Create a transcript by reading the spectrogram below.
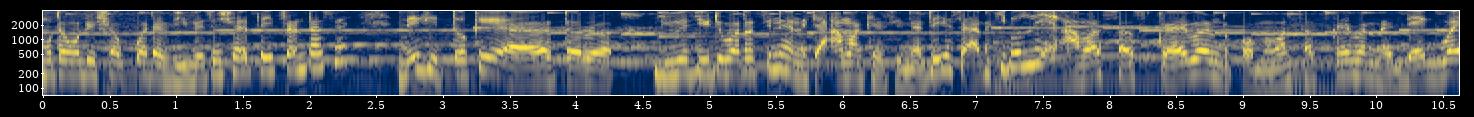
মোটামুটি সব কয়টা ভিভিয়াসের সাথে ফ্রেন্ড আছে? দেখি তোকে তোর ভিভিএস ইউটিউবার চিনে নাকি আমাকে চিনে, ঠিক আছে? আর কি বললি? আমার সাবস্ক্রাইবার কম আমার সাবস্ক্রাইবার নাই। দেখ ভাই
